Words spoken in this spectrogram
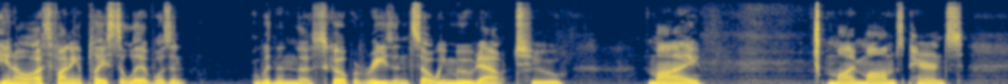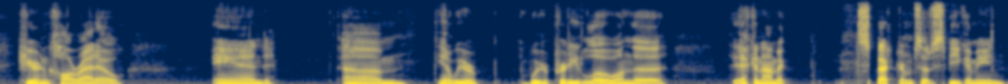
you know, us finding a place to live wasn't within the scope of reason. So we moved out to my my mom's parents here in Colorado, and um, you know, we were we were pretty low on the, the economic spectrum, so to speak. I mean,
